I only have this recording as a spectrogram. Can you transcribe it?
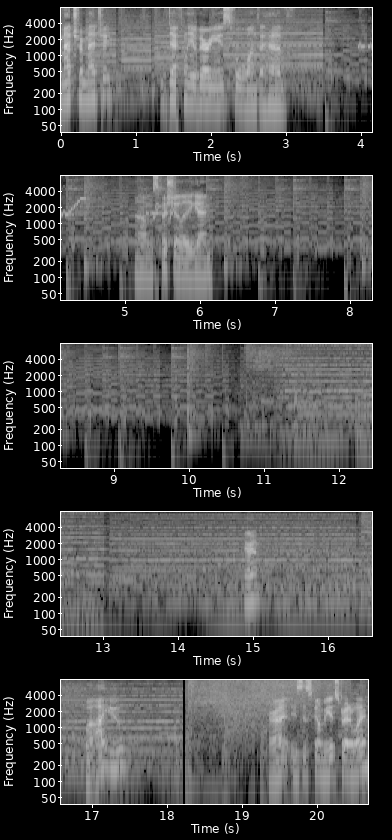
Matra Magic, definitely a very useful one to have, um, especially early game. Alright. Where are you? Alright, is this gonna be it straight away?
